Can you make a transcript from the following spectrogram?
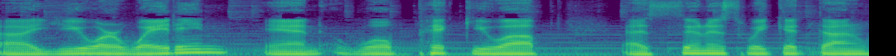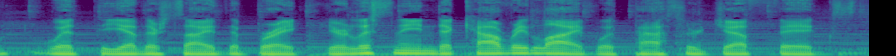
uh, you are waiting, and we'll pick you up as soon as we get done with the other side of the break. You're listening to Calvary Live with Pastor Jeff Figs.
